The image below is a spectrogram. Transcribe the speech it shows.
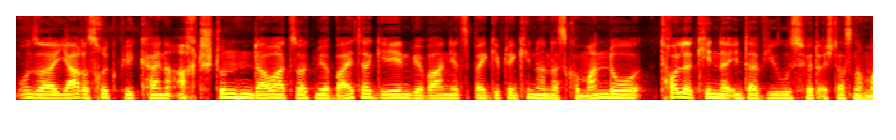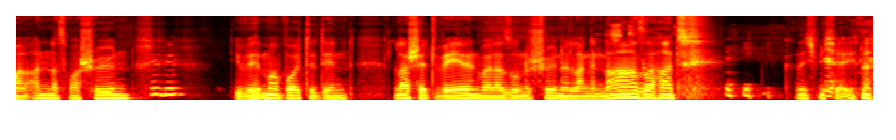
unser Jahresrückblick keine acht Stunden dauert, sollten wir weitergehen. Wir waren jetzt bei Gib den Kindern das Kommando. Tolle Kinderinterviews. Hört euch das nochmal an. Das war schön. Mhm. Die Wilma wollte den Laschet wählen, weil er so eine schöne lange Nase hat. Kann ich mich Ja. erinnern.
